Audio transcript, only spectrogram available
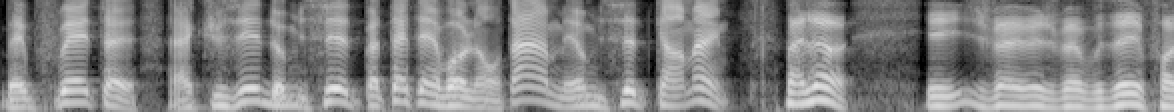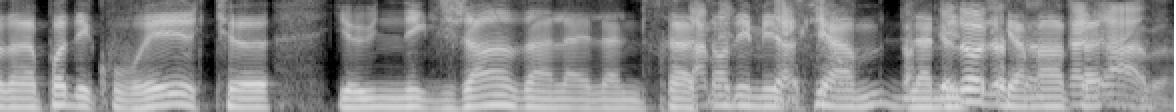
ben vous pouvez être euh, accusé d'homicide, peut-être involontaire, mais homicide quand même. Ben là, et je, vais, je vais vous dire, il ne faudrait pas découvrir qu'il y a eu une négligence dans la- l'administration La des médicaments. de la là, là, grave.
